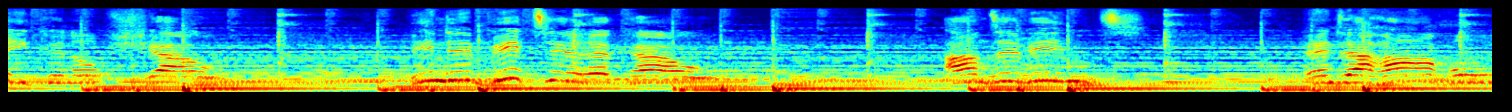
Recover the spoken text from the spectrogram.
Weken op sjouw in de bittere kou. aan de wind en de hagel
